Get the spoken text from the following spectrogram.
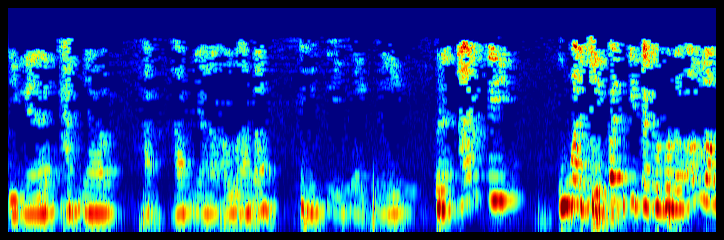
ingat haknya hak, haknya Allah apa? Berarti kewajiban kita kepada Allah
